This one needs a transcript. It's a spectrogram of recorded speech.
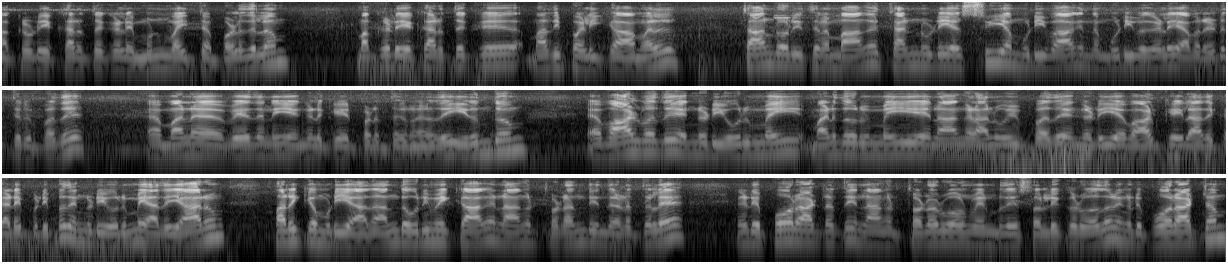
மக்களுடைய கருத்துக்களை முன்வைத்த பொழுதிலும் மக்களுடைய கருத்துக்கு மதிப்பளிக்காமல் தாண்டோரித்தனமாக தன்னுடைய சுய முடிவாக இந்த முடிவுகளை அவர் எடுத்திருப்பது மன வேதனையை எங்களுக்கு ஏற்படுத்துகிறது. இருந்தும் வாழ்வது எங்களுடைய உரிமை மனித உரிமையை நாங்கள் அனுபவிப்பது எங்களுடைய வாழ்க்கையில் அதை கடைப்பிடிப்பது எங்களுடைய உரிமை. அதை யாரும் பறிக்க முடியாது. அந்த உரிமைக்காக நாங்கள் தொடர்ந்து இந்த இடத்துல எங்களுடைய போராட்டத்தை நாங்கள் தொடர்வோம் என்பதை சொல்லிக் கொள்வதும் எங்களுடைய போராட்டம்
